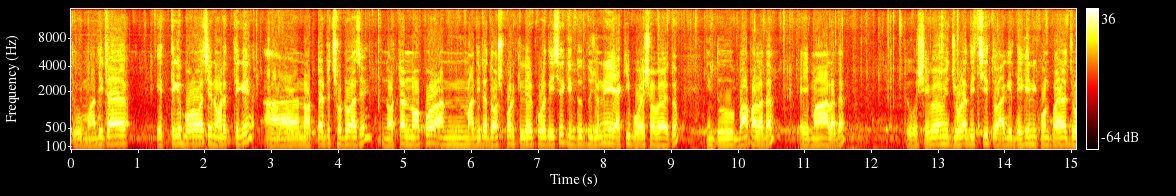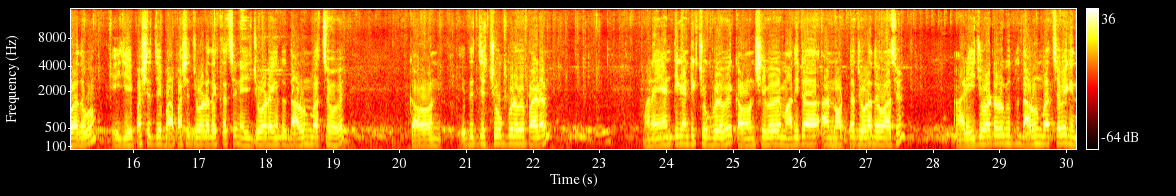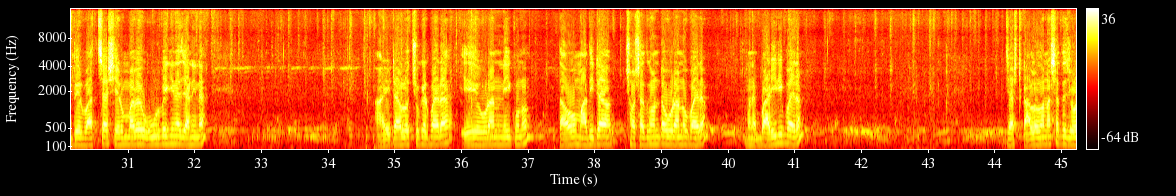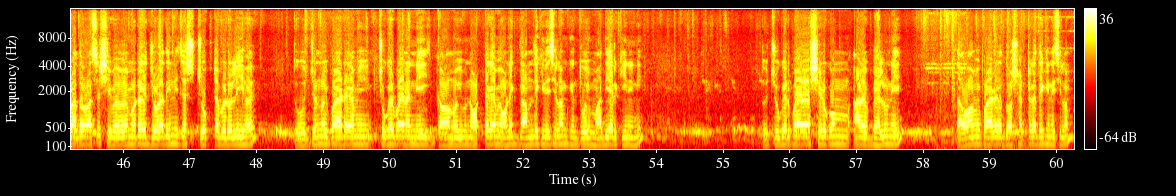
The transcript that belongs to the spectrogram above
তো মাদিটা এর থেকে বড় আছে নরের থেকে, আর নটটা একটু ছোটো আছে। নটটার ন পর, আর মাদিটা দশ পর ক্লিয়ার করে দিয়েছে, কিন্তু দুজনেই একই বয়স হবে হয়তো, কিন্তু বাপ আলাদা, এই মা আলাদা। তো সেভাবে আমি জোড়া দিচ্ছি, তো আগে দেখে নি কোন পায়রা জোড়া দেবো। এই যে পাশের যে বা পাশের জোড়াটা দেখতে পাচ্ছেন, এই জোড়াটা কিন্তু দারুণ বাচ্চা হবে। কারণ এদের যে চোখ বেরোবে পায়রার মানে অ্যান্টিক অ্যান্টিক চোখ বেরোবে, কারণ সেভাবে মাদিটা আর নটটা জোড়া দেওয়া আছে। আর এই জোড়াটারও কিন্তু দারুণ বাচ্চা হবে, কিন্তু এর বাচ্চা সেরমভাবে উড়বে কিনা জানি না। আর এটা হলো চোখের পায়রা, এ উড়ান নেই কোনো, তাও মাদিটা ছ সাত ঘণ্টা উড়ানো পায়রা মানে বাড়িরই পায়রা। জাস্ট কালো দানার সাথে জোড়া দেওয়া আছে, সেভাবে আমি ওটাকে জোড়া দিইনি জাস্ট চোখটা বেরোলেই হয়। তো ওর জন্য ওই পায়রাটাকে আমি চোখের পায়রা নেই, কারণ ওই নটটাকে আমি অনেক দাম দিয়ে কিনেছিলাম কিন্তু ওই মাদি আর কিনিনি। তো চোখের পায়রা সেরকম আর ভ্যালু নেই। তাও আমি পায়রাটাকে দশ হাজার টাকা দিয়ে কিনেছিলাম।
